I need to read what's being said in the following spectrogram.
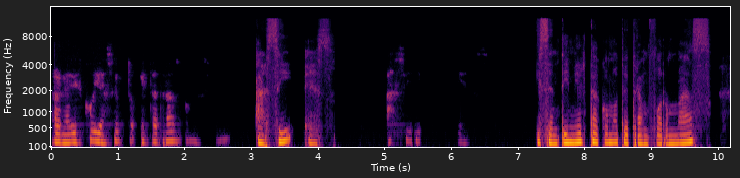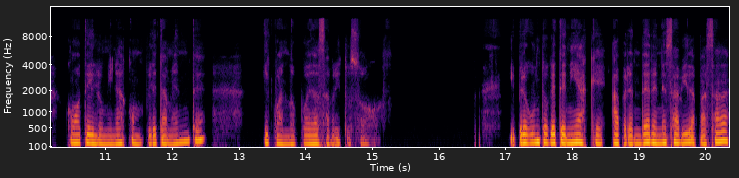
Agradezco y acepto esta transformación, así es. así es. Y sentí, Mirta, cómo te transformas, cómo te iluminas completamente y cuando puedas abrir tus ojos. Y pregunto qué tenías que aprender en esa vida pasada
